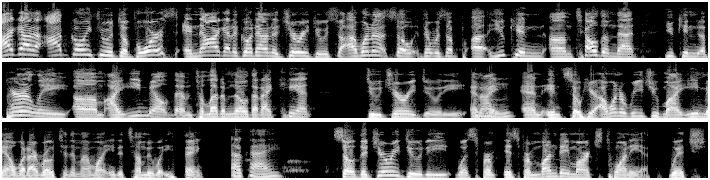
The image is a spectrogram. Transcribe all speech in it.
I got I'm going through a divorce and now I got to go down to jury duty. So I want to so there was a uh, you can um, tell them that you can apparently um, I emailed them to let them know that I can't do jury duty and I Mhm. and and so here I want to read you my email what I wrote to them. I want you to tell me what you think. Okay. So the jury duty was for is for Monday, March twentieth, which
